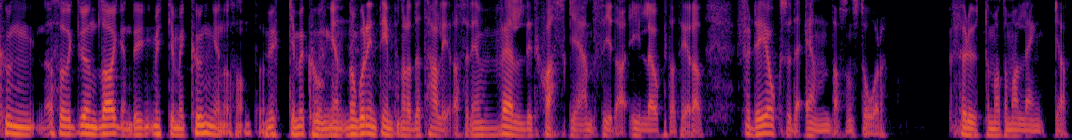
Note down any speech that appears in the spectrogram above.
kung, alltså grundlagen, det är mycket med kungen och sånt. Mycket med kungen. De går inte in på några detaljer. Alltså det är en väldigt sjaskig hemsida, illa uppdaterad. För det är också det enda som står. Förutom att de har länkat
